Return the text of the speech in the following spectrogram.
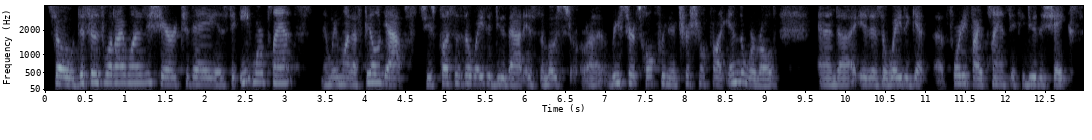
So this is what I wanted to share today is to eat more plants and we want to fill gaps. Juice Plus is a way to do that. Is the most uh, researched whole food nutritional product in the world and uh, it is a way to get uh, 45 plants if you do the shakes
